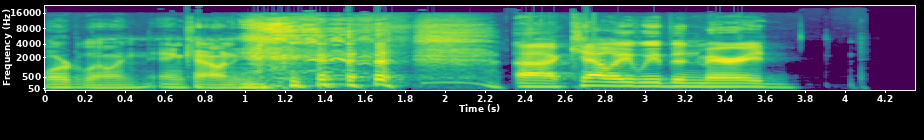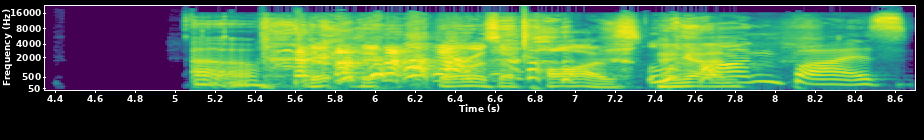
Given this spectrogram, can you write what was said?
Lord willing, and counting. uh, Kelli, we've been married Uh There, there- there was a pause. oh. Hang on. Long pause.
